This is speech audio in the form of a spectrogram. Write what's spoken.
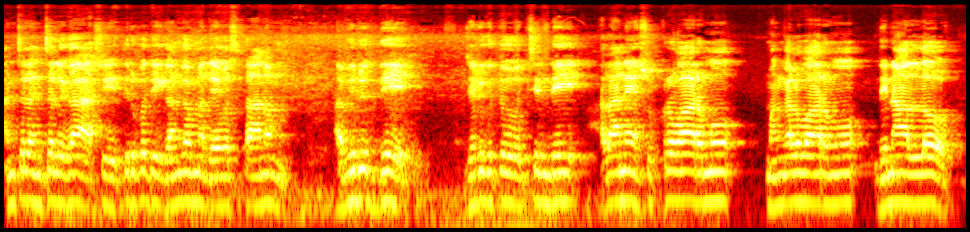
అంచెలంచెలుగా శ్రీ తిరుపతి గంగమ్మ దేవస్థానం అభివృద్ధి జరుగుతూ వచ్చింది. అలానే శుక్రవారము మంగళవారము దినాల్లో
